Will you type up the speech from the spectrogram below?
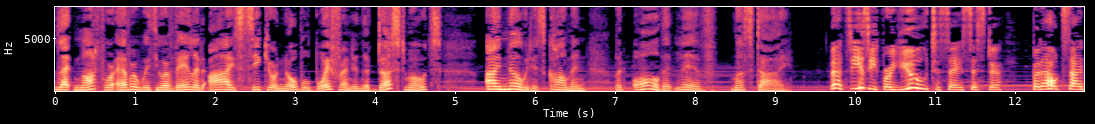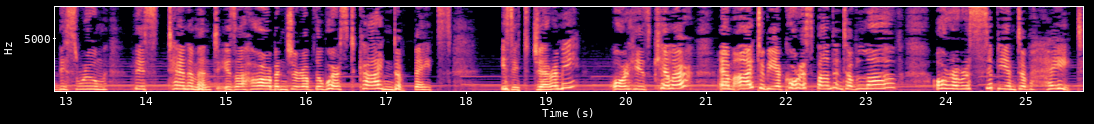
Let not forever with your veiled eyes seek your noble boyfriend in the dust motes. I know it is common, but all that live must die. That's easy for you to say, sister. But outside this room, this tenement is a harbinger of the worst kind of fates. Is it Jeremy? Or his killer? Am I to be a correspondent of love? Or a recipient of hate?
